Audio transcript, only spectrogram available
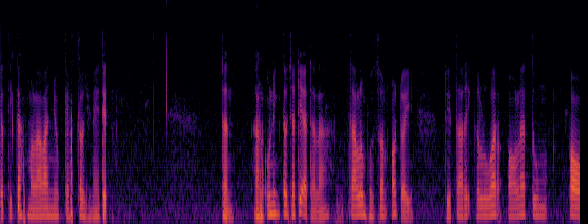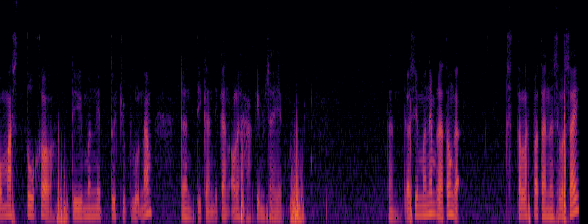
ketika melawan Newcastle United. Dan Hal unik terjadi adalah calon Hudson Odoi ditarik keluar oleh Thomas Tuchel di menit 76 dan digantikan oleh Hakim Ziyech. Dan Chelsea Mane beratahu nggak? Setelah pertandingan selesai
